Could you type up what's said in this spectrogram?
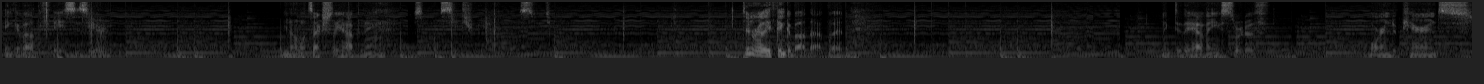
think about the faces here. You know what's actually happening. So C3 C2. Didn't really think about that, but like, do they have any sort of horned appearance,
